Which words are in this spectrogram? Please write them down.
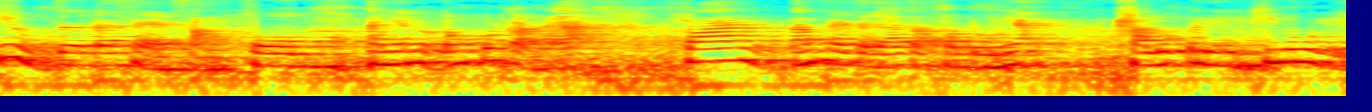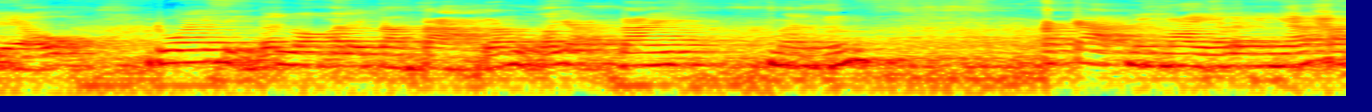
ี่หนูเจอกระแสสังคม อันนี้หนูต้องพูดก่อนนะเพราะว่าหนูตั้งใจจะย้ายจากคอนโดเนี่ยพาลูกไปเรียนที่นู่นอยู่แล้ว ด้วยสิ่งแวดล้อมอะไรต่างๆ แล้วหนูก็อยากได้เหมือนอากาศใหม่ๆอะไรอย่างเงี้ยค่ะ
